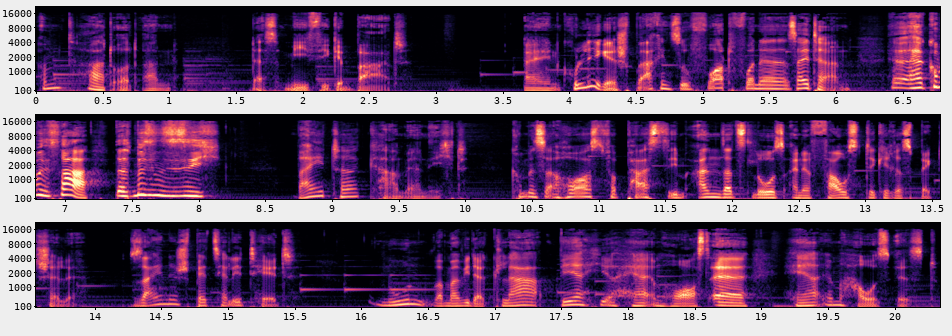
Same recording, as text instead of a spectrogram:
am Tatort an. Das miefige Bad. Ein Kollege sprach ihn sofort von der Seite an. Herr Kommissar, das müssen Sie sich. Weiter kam er nicht. Kommissar Horst verpasste ihm ansatzlos eine faustdicke Respektschelle. Seine Spezialität, nun war mal wieder klar, wer hier Herr im Horst, äh, Herr im Haus ist.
